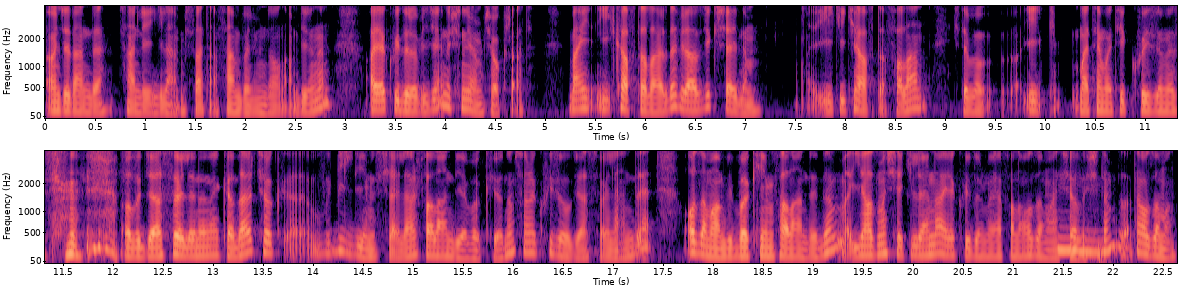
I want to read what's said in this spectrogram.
önceden de fenle ilgilenmiş zaten fen bölümünde olan birinin ayak uydurabileceğini düşünüyorum çok rahat. Ben ilk haftalarda birazcık şeydim. İlk iki hafta falan işte bu ilk matematik quizimiz olacağı söylenene kadar çok e, bildiğimiz şeyler falan diye bakıyordum. Sonra quiz olacağı söylendi. O zaman bir bakayım falan dedim. Yazma şekillerine ayak uydurmaya falan o zaman çalıştım. Hmm. Zaten o zaman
